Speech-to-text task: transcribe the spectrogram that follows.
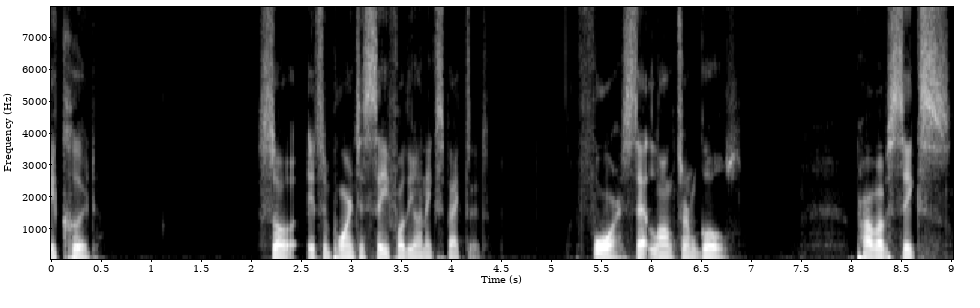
It could. So it's important to save for the unexpected. Four, set long term goals. Proverbs 6,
